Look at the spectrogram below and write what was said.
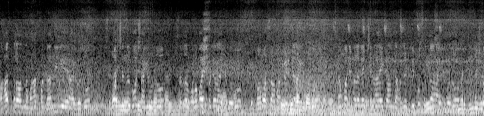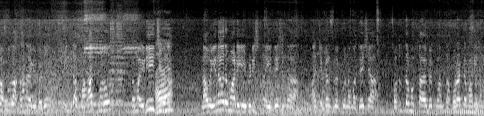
ಮಹಾತ್ಮರಾದ ಮಹಾತ್ಮ ಗಾಂಧೀಜಿ ಆಗಿರ್ಬೋದು, ಸುಭಾಷ್ ಚಂದ್ರ ಬೋಸ್ ಆಗಿರ್ಬೋದು, ಸರ್ದಾರ್ ವಲ್ಲಭಾಯಿ ಪಟೇಲ್ ಆಗಿರ್ಬೋದು, ಬಾಬಾ ಸಾಹೇಬ್ ಅಂಬೇಡ್ಕರ್ ಆಗಿರ್ಬೋದು, ನಮ್ಮ ನಿಮ್ಮ ನೆಚ್ಚಿನ ನಾಯಕ ಅಂತ ಹಜರ್ ಟಿಪ್ಪು ಸುಲ್ತಾನ್ ಆಗಿರ್ಬೋದು ಅಶ್ವಾಫುಲ್ಲಾ ಖಾನ್ ಆಗಿರ್ಬೋದು, ಇಂಥ ಮಹಾತ್ಮರು ನಮ್ಮ ಇಡೀ ಜೀವನ ನಾವು ಏನಾದ್ರು ಮಾಡಿ ಈ ಬ್ರಿಟಿಷ್ನ ಈ ದೇಶದ ಆಚೆ ಕಳಿಸಬೇಕು ನಮ್ಮ ದೇಶ ಸ್ವತಂತ್ರ ಮುಕ್ತ ಆಗಬೇಕು ಅಂತ ಹೋರಾಟ ಮಾಡಿ ನಮ್ಮ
